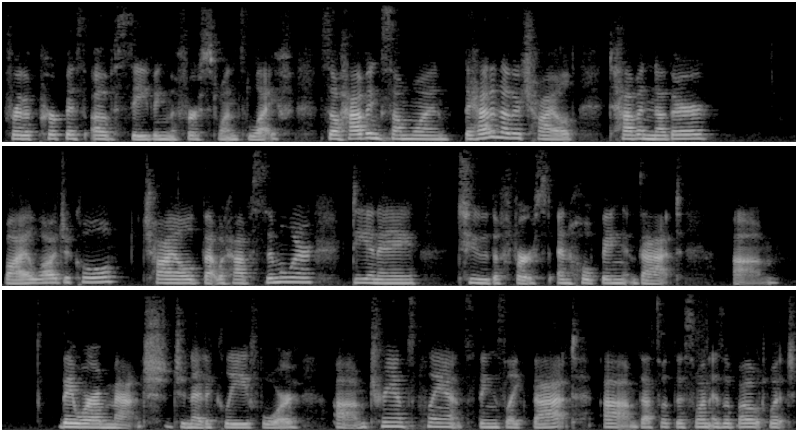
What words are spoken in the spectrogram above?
for the purpose of saving the first one's life. So having someone, they had another child, to have another biological child that would have similar DNA to the first and hoping that um, they were a match genetically for um, transplants, things like that. Um, that's what this one is about, which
